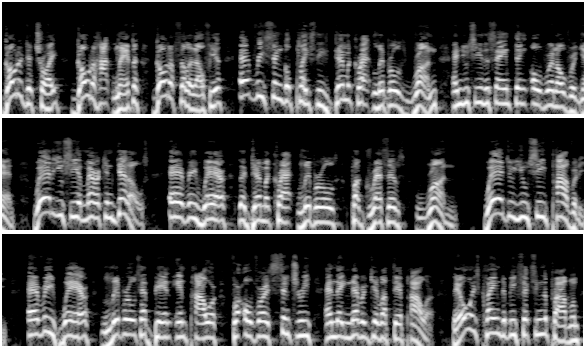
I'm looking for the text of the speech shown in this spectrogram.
go to Detroit, go to Atlanta, go to Philadelphia, every single place these Democrat liberals run, and you see the same thing over and over again. Where do you see American ghettos? Everywhere the Democrat liberals, progressives run. Where do you see poverty? Everywhere liberals have been in power for over a century and they never give up their power. They always claim to be fixing the problem.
